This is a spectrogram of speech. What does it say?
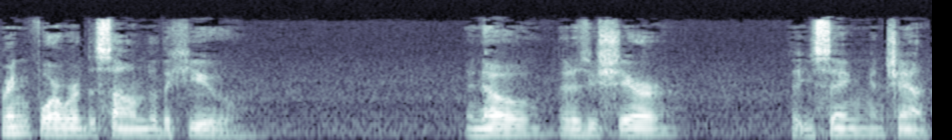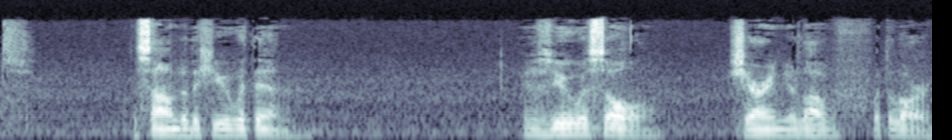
bring forward the sound of the HU And know that as you share, that you sing and chant the sound of the HU within. It is you a soul sharing your love with the Lord.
